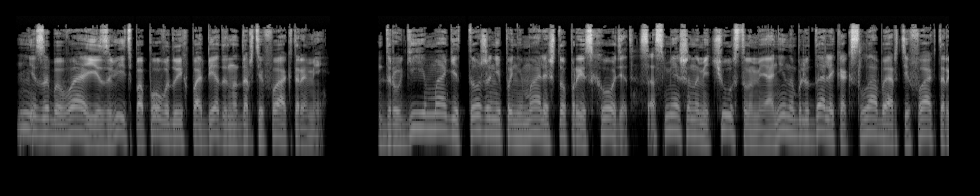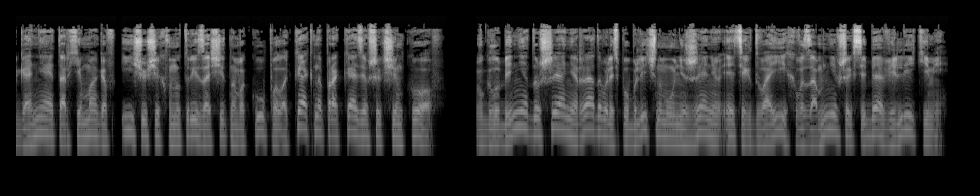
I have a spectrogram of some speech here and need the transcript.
не забывая язвить по поводу их победы над артефакторами. Другие маги тоже не понимали, что происходит. Со смешанными чувствами они наблюдали, как слабый артефактор гоняет архимагов, ищущих внутри защитного купола, как на проказивших щенков. В глубине души они радовались публичному унижению этих двоих, возомнивших себя великими,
